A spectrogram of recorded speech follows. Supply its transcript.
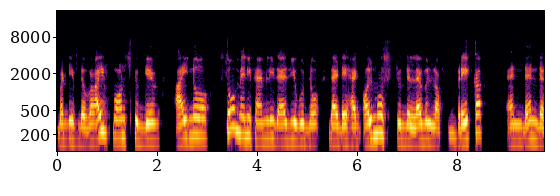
But if the wife wants to give i know so many families as you would know that they had almost to the level of breakup and then the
